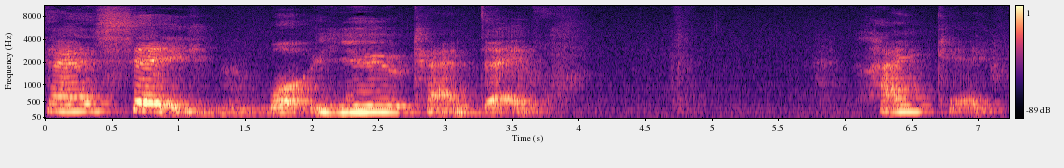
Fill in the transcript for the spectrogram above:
to see what you can do. Thank you.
